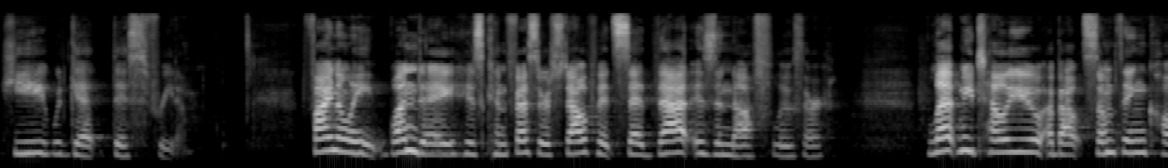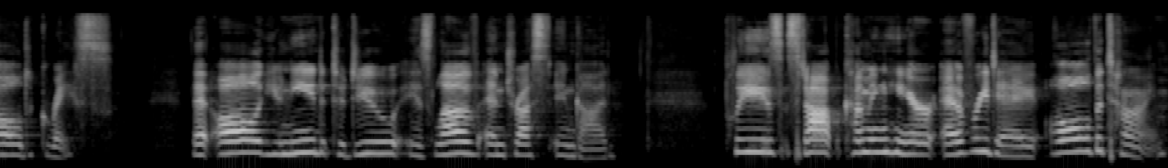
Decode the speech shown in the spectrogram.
he would get this freedom. Finally, one day, his confessor Staupitz said, That is enough, Luther. Let me tell you about something called grace. That all you need to do is love and trust in God. Please stop coming here every day, all the time,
